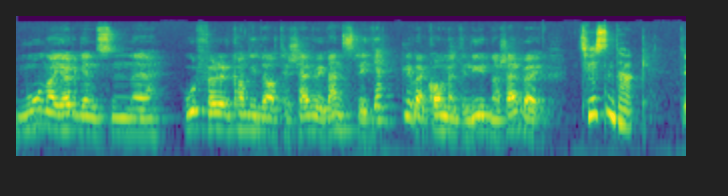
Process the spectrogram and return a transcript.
Mona Jørgensen, eh, ordførerkandidat til Skjervøy Venstre. Hjertelig velkommen til Lyden av Skjervøy. Tusen takk. Du,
